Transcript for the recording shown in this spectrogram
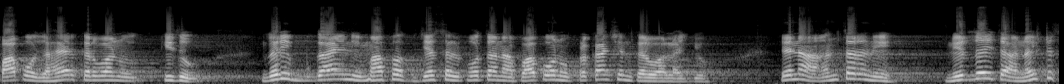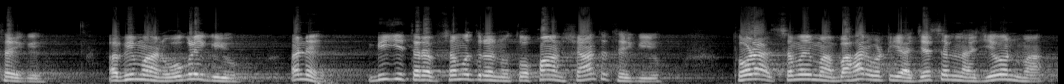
પાપો જાહેર કરવાનું કીધું. ગરીબ ગાયની માફક જેસલ પોતાના પાપોનું પ્રકાશન કરવા લાગ્યો. એના અંતરની નિર્દયતા નષ્ટ થઈ ગઈ. અભિમાન ઓગળી ગયું અને બીજી તરફ સમુદ્રનું તોફાન શાંત થઈ ગયું. થોડા સમયમાં બહારવટિયા જેસલના જીવનમાં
